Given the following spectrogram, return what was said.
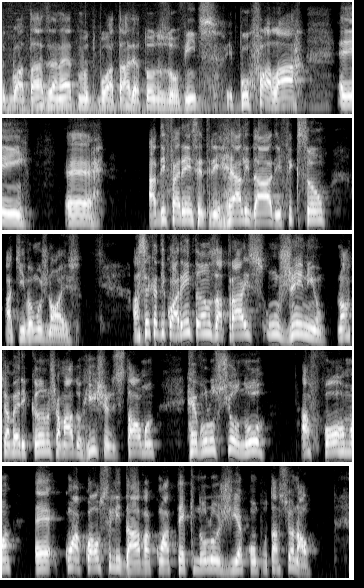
Muito boa tarde, Zé Neto. Muito boa tarde a todos os ouvintes. E por falar em é, a diferença entre realidade e ficção, aqui vamos nós. Há cerca de 40 anos atrás, um gênio norte-americano chamado Richard Stallman revolucionou a forma é, com a qual se lidava com a tecnologia computacional.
